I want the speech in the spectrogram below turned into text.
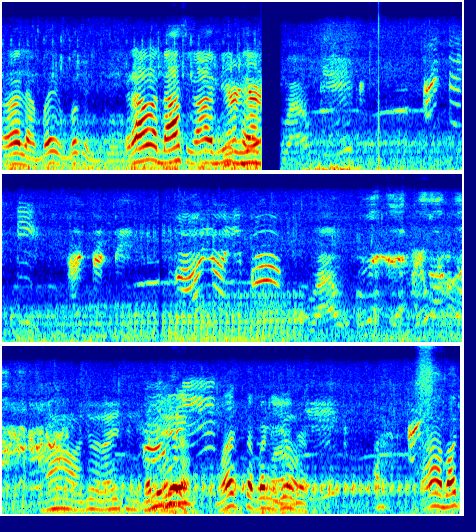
હાલા, ભાઈ બગડી રાવા દાસ, આ નહીં જો રાઈસિંગ બની ગયો? મસ્ત બની ગયો. હા બાકી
